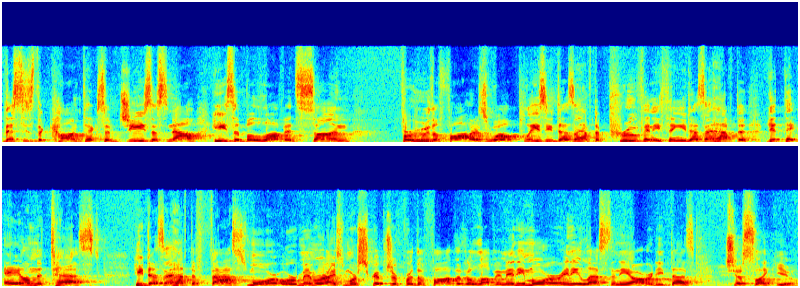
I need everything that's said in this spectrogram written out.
this is the context of Jesus. Now he's a beloved Son for who the Father is well pleased. He doesn't have to prove anything, he doesn't have to get the A on the test. He doesn't have to fast more or memorize more scripture for the Father to love him any more or any less than he already does, just like you.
